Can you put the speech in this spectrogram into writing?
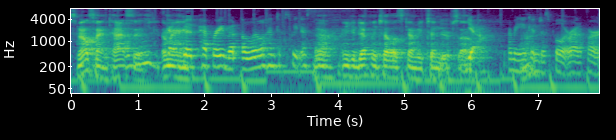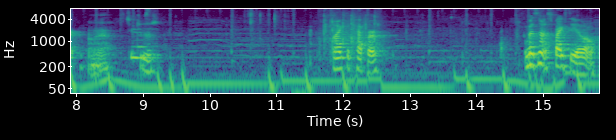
smells fantastic. Mm -hmm. It's I got mean, good peppery, but a little hint of sweetness. Yeah, and you can definitely tell it's gonna be tender, so. Yeah, I mean, you can just pull it right apart. Oh yeah. Cheers. Cheers. I like the pepper. But it's not spicy at all.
